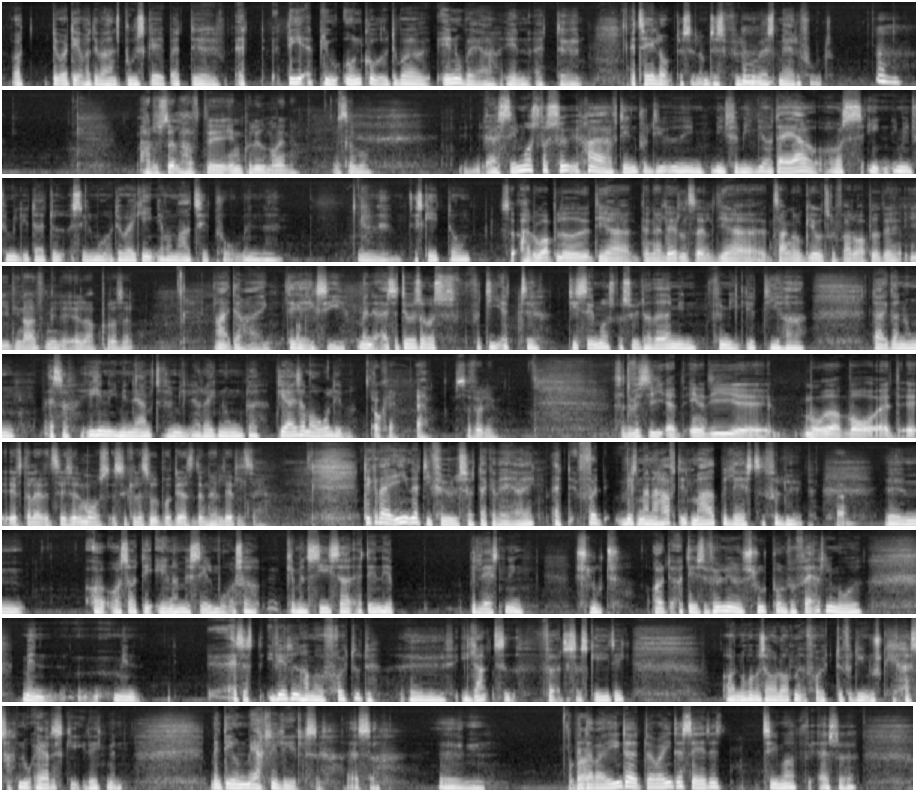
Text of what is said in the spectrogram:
Og det var derfor, det var hans budskab, at, øh, at det at blive undgået, det var endnu værre end at, øh, at tale om det, selvom det selvfølgelig mm. må være smertefuldt. Mm. Har du selv haft det inde på livet, Marianne? Selvmord? Ja, selvmordsforsøg har jeg haft inde på livet i min familie, og der er også en i min familie, der er død af selvmord. Det var ikke en, jeg var meget tæt på, men, øh, men øh, det skete dog. Så har du oplevet de her, den her lettelse, eller de her tanker, du giver udtryk for, har du oplevet det i din egen familie, eller på dig selv? Nej, det har jeg ikke. Det kan okay. jeg ikke sige. Men altså, det er jo så også fordi, at øh, de selvmordsforsøg, der har været i min familie, de har, der har ikke været nogen, altså ikke i min nærmeste familie, er der ikke nogen, der, de har alle sammen overlevet. Okay, ja, selvfølgelig. Så det vil sige, at en af de øh, måder, hvor at, øh, efterladte til selvmord skal lade sig ud på, det er altså den her lettelse. Det kan være en af de følelser, der kan være. Ikke? At for, hvis man har haft et meget belastet forløb, ja. øhm, og, og så det ender med selvmord, så kan man sige så, at den her belastning slut. Og, og det er selvfølgelig en slut på en forfærdelig måde, men, men altså, i virkeligheden har man jo frygtet det øh, i lang tid, før det så skete. Ikke? Og nu kan man så holde op med at frygte fordi nu, sker, altså, nu er det sket. Ikke? Men, men det er jo en mærkelig lettelse. Altså, øhm, men der var, en, der, der var en, der sagde det til mig. Altså,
